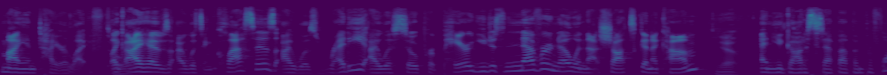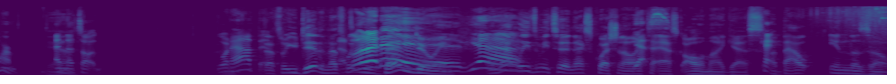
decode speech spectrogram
my entire life. Like I have I was in classes, I was ready, I was so prepared. You just never know when that shot's gonna come Yeah. and you gotta step up and perform. Yeah. And that's all what mm. happened. That's what you did, and that's, That's what, what you've been doing. And that leads me to the next question I like Yes. to ask all of my guests 'Kay. about in the zone,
